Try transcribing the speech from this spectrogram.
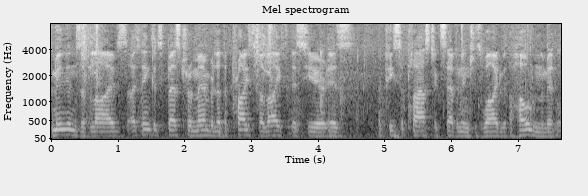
millions of lives, I think it's best to remember that the price for life this year is a piece of plastic seven inches wide with a hole in the middle.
